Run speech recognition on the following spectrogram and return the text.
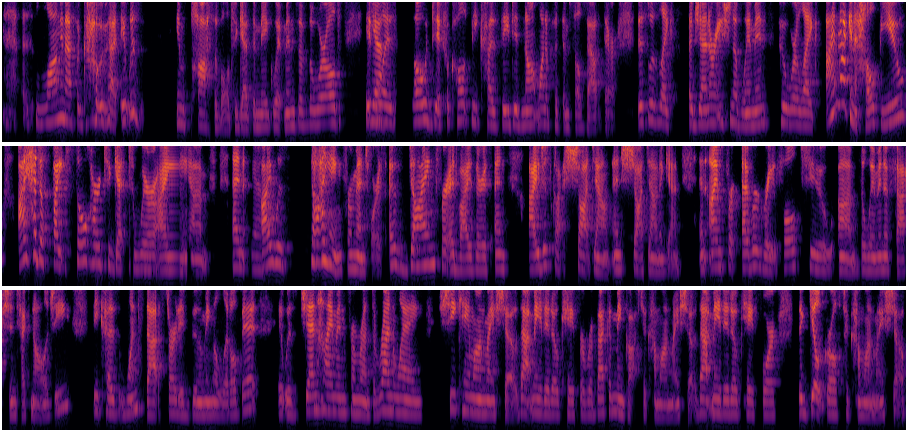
long enough ago that it was impossible to get the Meg Whitmans of the world. It Yeah. was so difficult because they did not want to put themselves out there. This was like a generation of women who were like, I'm not going to help you. I had to fight so hard to get to where I am. And Yeah. I was dying for mentors. I was dying for advisors. And I just got shot down and shot down again. And I'm forever grateful to um, the women of fashion technology because once that started booming a little bit, it was Jenn Hyman from Rent the Runway. She came on my show. That made it okay for Rebecca Minkoff to come on my show. That made it okay for the Gilt Girls to come on my show.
